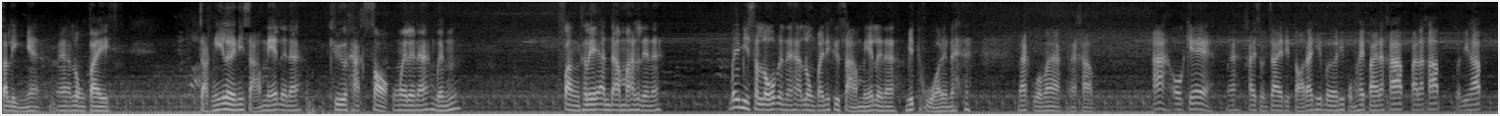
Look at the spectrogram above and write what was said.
ตลิ่งเนี่ยนะลงไปจากนี้เลยนี่3เมตรเลยนะ คือหักศอกลงไปเลยนะ เหมือนฝั่งทะเลอันดามันเลยนะ ไม่มีสโลปเลยนะฮะ ลงไปนี่คือ3เมตรเลยนะ มิดหัวเลยนะ น่ากลัวมากนะครับ อะโอเคนะ ใครสนใจติดต่อได้ที่เบอร์ที่ผมให้ไปนะครับ ไปแล้วครับ สวัสดีครับ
